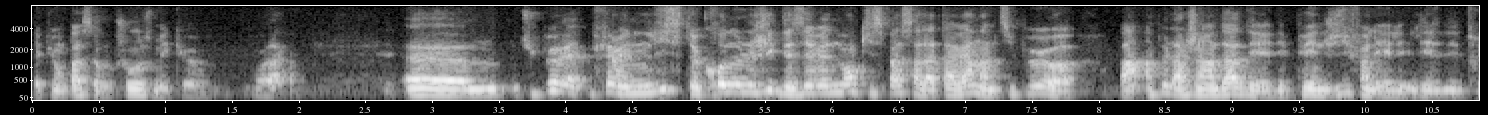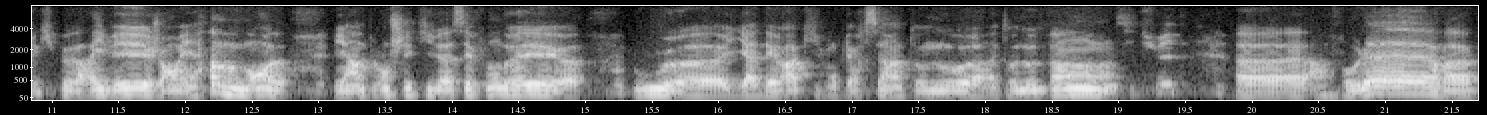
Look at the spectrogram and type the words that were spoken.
et puis on passe à autre chose, mais que Euh, tu peux faire une liste chronologique des événements qui se passent à la taverne, un petit peu, euh, un peu l'agenda des, PNJ, enfin les, trucs qui peuvent arriver. Genre, il y a un moment, euh, il y a un plancher qui va s'effondrer, ou il y a des rats qui vont percer un tonneau, un tonneau de vin, ainsi de suite. un voleur.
